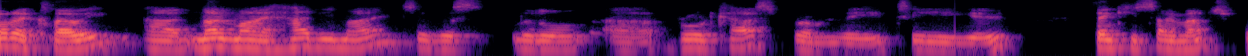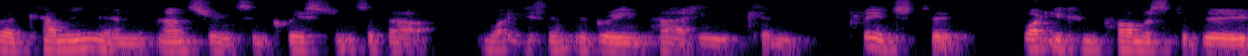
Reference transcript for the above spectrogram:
ora, Chlöe. Uh, no mai haere mai to this little uh, broadcast from the TEU. Thank you so much for coming and answering some questions about what you think the Green Party can pledge to, what you can promise to do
